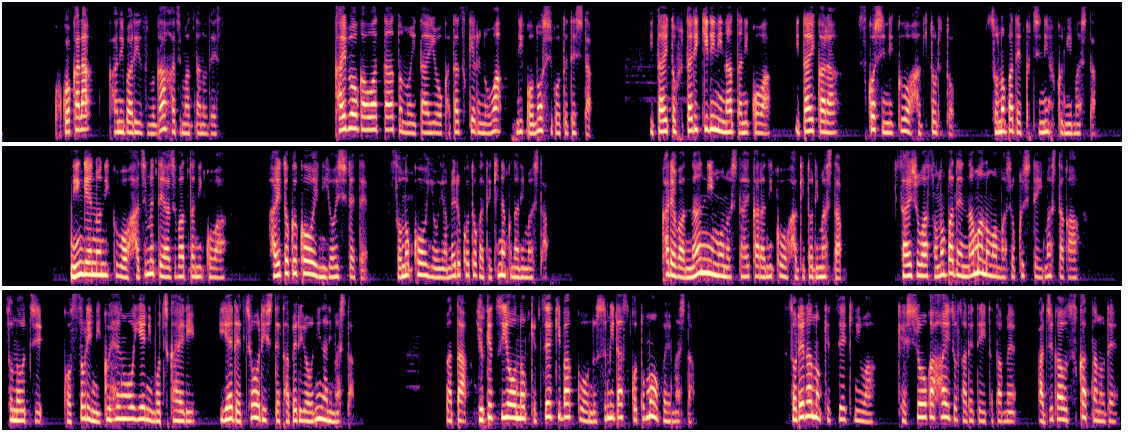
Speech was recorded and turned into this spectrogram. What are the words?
ここからカニバリズムが始まったのです。解剖が終わった後の遺体を片付けるのはニコの仕事でした。遺体と二人きりになったニコは遺体から少し肉を剥ぎ取ると、その場で口に含みました。人間の肉を初めて味わったニコは、背徳行為に酔いしれて、その行為をやめることができなくなりました。彼は何人もの死体から肉を剥ぎ取りました。最初はその場で生のまま食していましたが、そのうちこっそり肉片を家に持ち帰り、家で調理して食べるようになりました。また、輸血用の血液バッグを盗み出すことも覚えました。それらの血液には結晶が排除されていたため味が薄かったので、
